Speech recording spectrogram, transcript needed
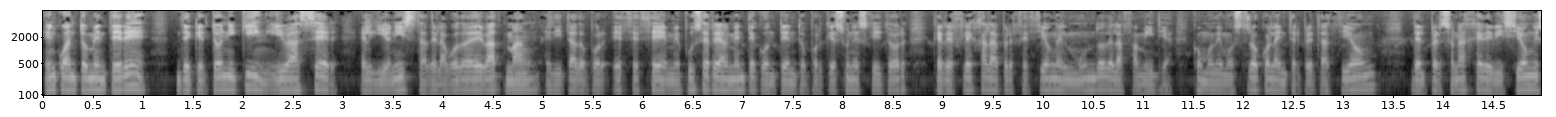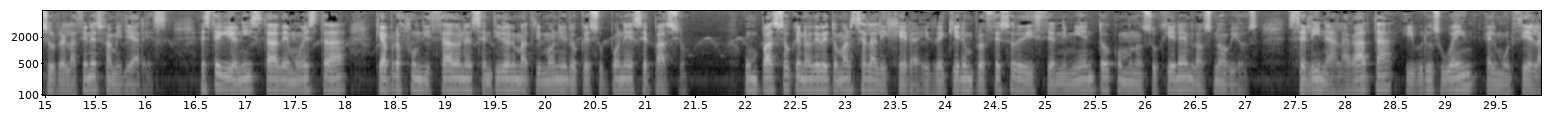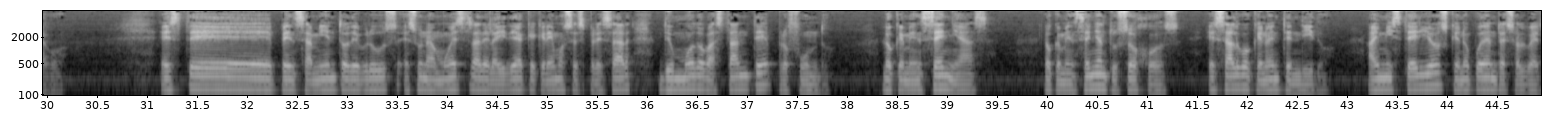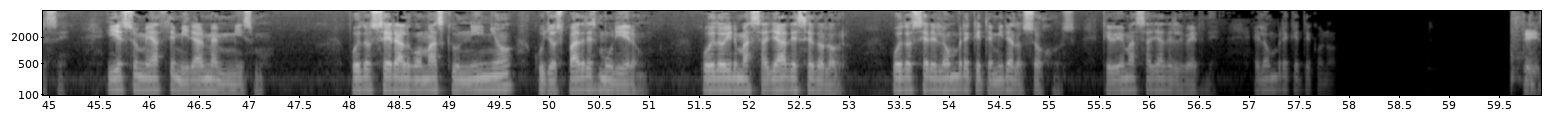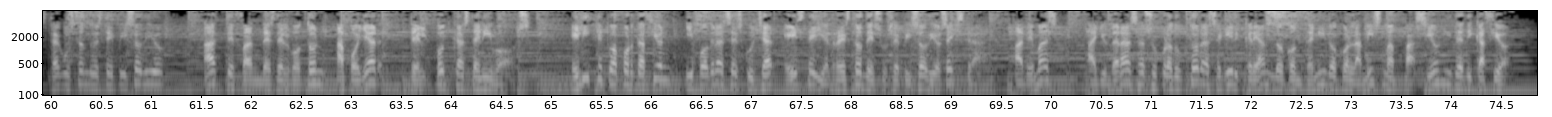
En cuanto me enteré de que Tony King iba a ser el guionista de La boda de Batman, editado por ECC, me puse realmente contento porque es un escritor que refleja la perfección el mundo de la familia, como demostró con la interpretación del personaje de Visión y sus relaciones familiares. Este guionista demuestra que ha profundizado en el sentido del matrimonio y lo que supone ese paso, un paso que no debe tomarse a la ligera y requiere un proceso de discernimiento como nos sugieren los novios, Selina la gata y Bruce Wayne el murciélago. Este pensamiento de Bruce es una muestra de la idea que queremos expresar de un modo bastante profundo. Lo que me enseñas, lo que me enseñan tus ojos, es algo que no he entendido. Hay misterios que no pueden resolverse, y eso me hace mirarme a mí mismo. Puedo ser algo más que un niño cuyos padres murieron, Puedo ir más allá de ese dolor. Puedo ser el hombre que te mira a los ojos, que ve más allá del verde, el hombre que te conoce. ¿Te está gustando este episodio? Hazte fan desde el botón Apoyar del podcast de Nivos. Elige tu aportación y podrás escuchar este y el resto de sus episodios extra. Además, ayudarás a su productor a seguir creando contenido con la misma pasión y dedicación.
